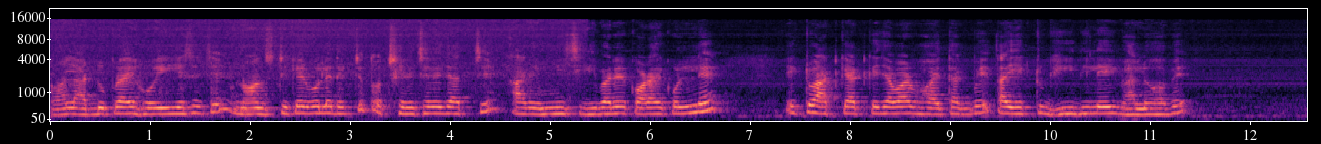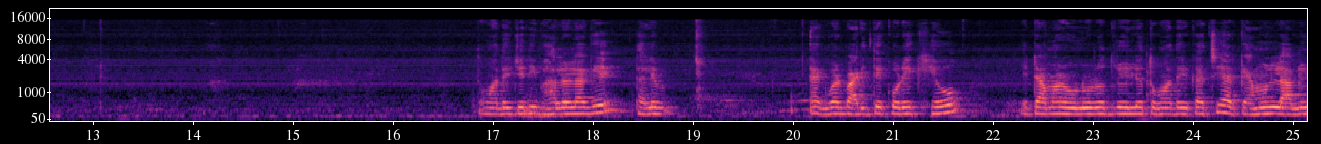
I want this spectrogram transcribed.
আমার লাড্ডু প্রায় হয়েই এসেছে ননস্টিকের বলে দেখছ তো, ছেড়ে ছেড়ে যাচ্ছে। আর এমনি সিলিভারের কড়াই করলে একটু আটকে আটকে যাওয়ার ভয় থাকবে, তাই একটু ঘি দিলেই ভালো হবে। তোমাদের যদি ভালো লাগে, তাহলে একবার বাড়িতে করে খেও। এটা আমার অনুরোধ রইল তোমাদের কাছে। আর কেমন লাগল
